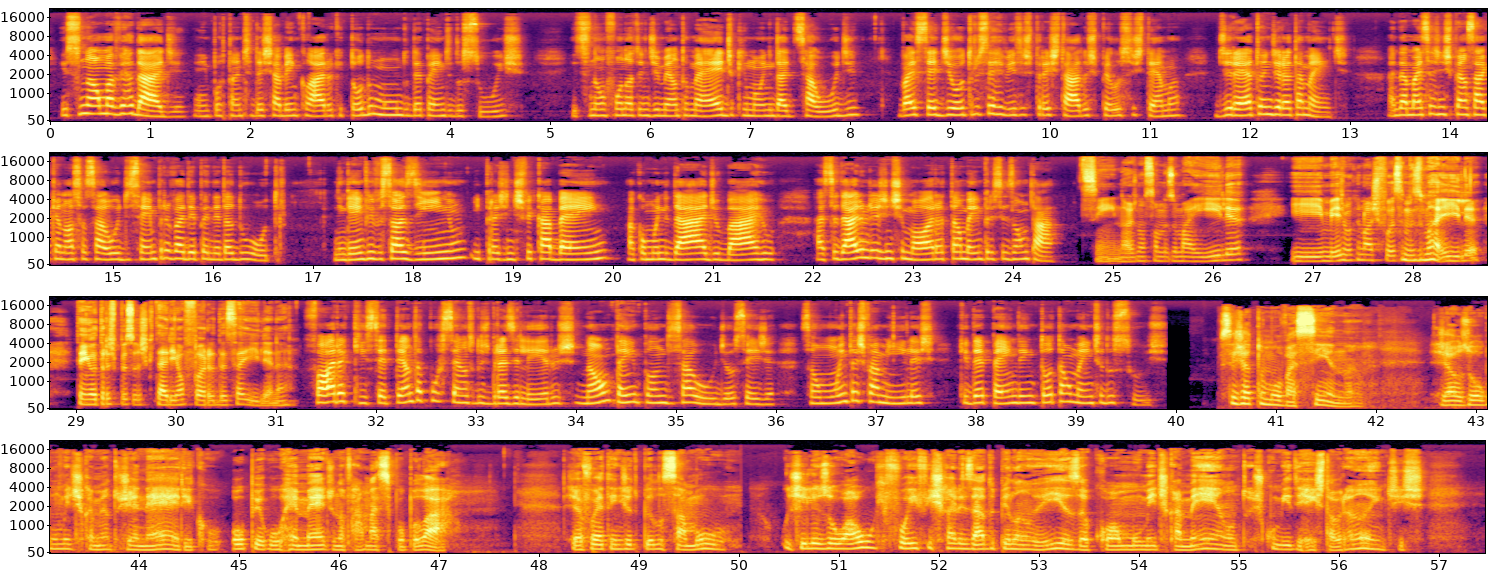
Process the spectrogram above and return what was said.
Isso não é uma verdade. É importante deixar bem claro que todo mundo depende do SUS. E se não for no atendimento médico em uma unidade de saúde, vai ser de outros serviços prestados pelo sistema, direto ou indiretamente. Ainda mais se a gente pensar que a nossa saúde sempre vai depender da do outro. Ninguém vive sozinho e para a gente ficar bem, a comunidade, o bairro, a cidade onde a gente mora também precisam estar. Tá. Sim, nós não somos uma ilha e mesmo que nós fôssemos uma ilha, tem outras pessoas que estariam fora dessa ilha, né? Fora que 70% dos brasileiros não têm plano de saúde, ou seja, são muitas famílias que dependem totalmente do SUS. Você já tomou vacina? Já usou algum medicamento genérico ou pegou remédio na farmácia popular? Já foi atendido pelo SAMU? Utilizou algo que foi fiscalizado pela Anvisa, como medicamentos, comida e restaurantes?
